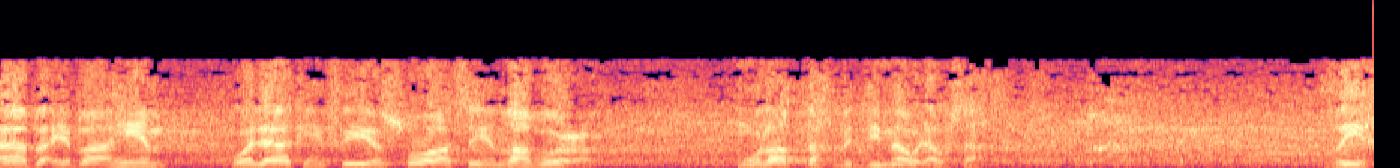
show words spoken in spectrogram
آب إبراهيم ولكن في صورة ضبع ملطخ بالدماء والأوساخ. ضيخ.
